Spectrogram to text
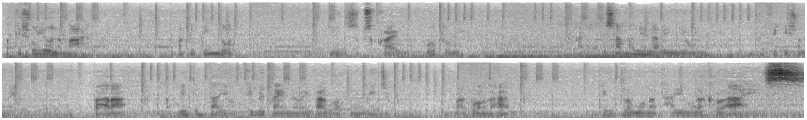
Pakisuyo naman. Pakipindot yung subscribe button at isama niyo na rin yung notification bell para updated tayo every time na may bago akong video. Bago ang lahat, intro muna tayo mga cries.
